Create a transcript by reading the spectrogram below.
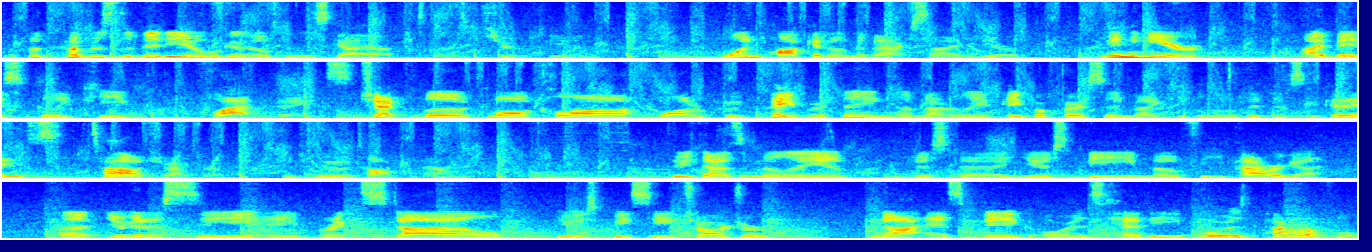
But for the purpose of the video, we're gonna open this guy up. One pocket on the back side here. In here, I basically keep flat things. Checkbook, small claw, waterproof paper thing. I'm not really a paper person, but I keep a little bit just in case. Tile tracker, which we were talking about. 3000 milliamp, just a USB Mophie power guy. Uh, you're gonna see a brick style USB-C charger, not as big or as heavy or as powerful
